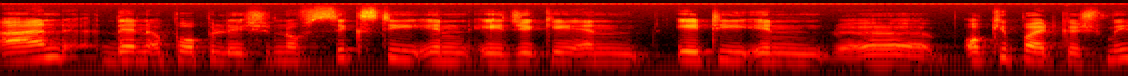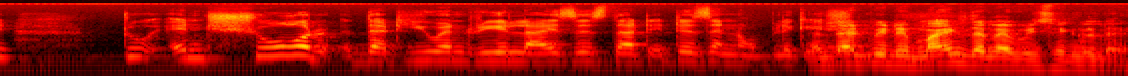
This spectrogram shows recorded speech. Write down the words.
and then a population of 60 in AJK and 80 in uh, occupied Kashmir, to ensure that UN realizes that it is an obligation. And that we remind them every single day.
